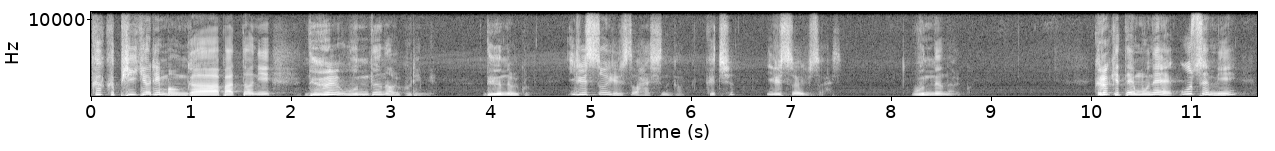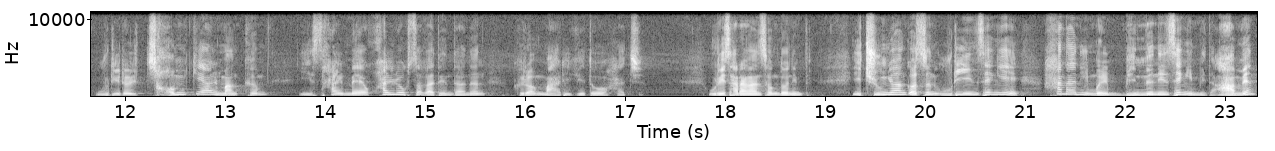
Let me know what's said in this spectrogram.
그, 그 비결이 뭔가 봤더니 늘 웃는 얼굴이며 늘 얼굴 일소일소 하시는 겁니다. 그렇죠? 일소일소 하시. 웃는 얼굴. 그렇기 때문에 웃음이 우리를 젊게 할 만큼 이 삶의 활력소가 된다는 그런 말이기도 하죠. 우리 사랑하는 성도님들, 이 중요한 것은 우리 인생이 하나님을 믿는 인생입니다. 아멘.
